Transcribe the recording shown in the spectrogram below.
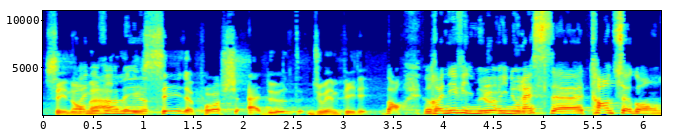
C'est normal et c'est le proche adulte du MPD. Bon, René Villemur, il nous reste 30 euh,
